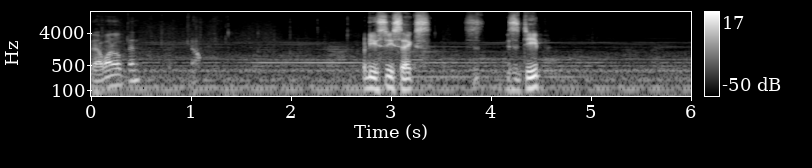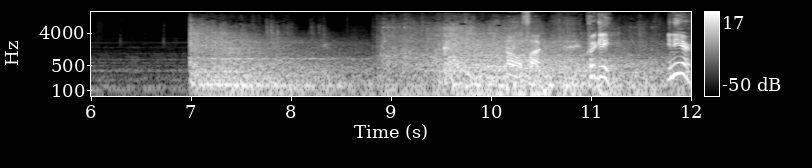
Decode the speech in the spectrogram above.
That one open? No. What do you see, Six? Is it deep? Oh, fuck. Quickly! In here!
